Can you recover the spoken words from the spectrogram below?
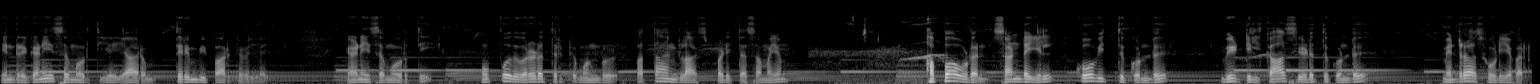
இன்று கணேசமூர்த்தியை யாரும் திரும்பி பார்க்கவில்லை. கணேசமூர்த்தி முப்பது வருடத்திற்கு முன்பு பத்தாம் கிளாஸ் படித்த சமயம் அப்பாவுடன் சண்டையில் கோவித்து கொண்டு வீட்டில் காசு எடுத்துக்கொண்டு மெட்ராஸ் ஓடியவர்.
